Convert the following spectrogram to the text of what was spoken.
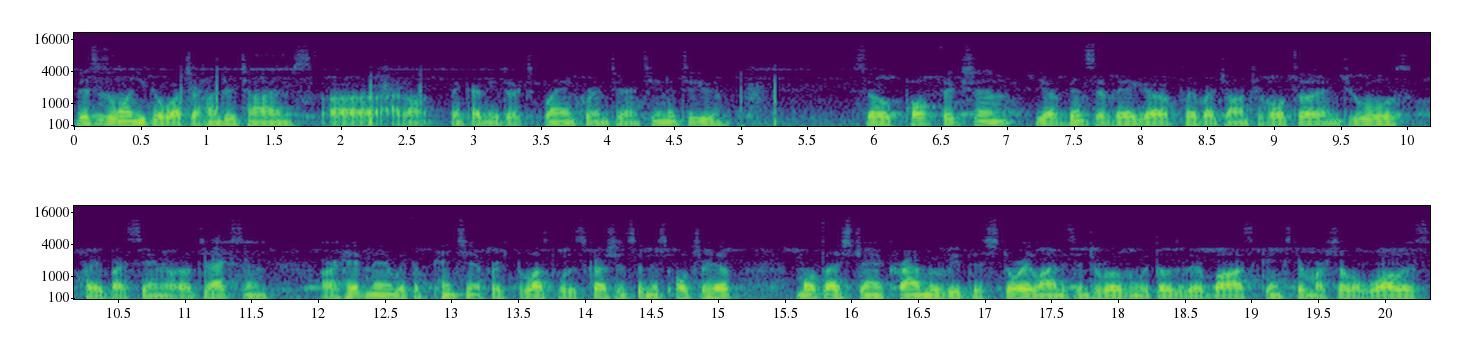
This is one you could watch a hundred times. Uh, I don't think I need to explain Quentin Tarantino to you. So, Pulp Fiction, you have Vincent Vega, played by John Travolta, and Jules, played by Samuel L. Jackson, are hitmen with a penchant for philosophical discussions in this ultra hip, multi strand crime movie. The storyline is interwoven with those of their boss, gangster Marsellus Wallace,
